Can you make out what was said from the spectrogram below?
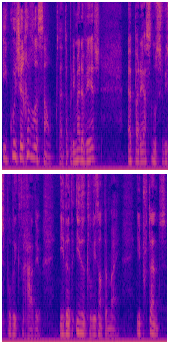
e cuja revelação, portanto, a primeira vez aparece no serviço público de rádio e da, e da televisão também. E, portanto,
